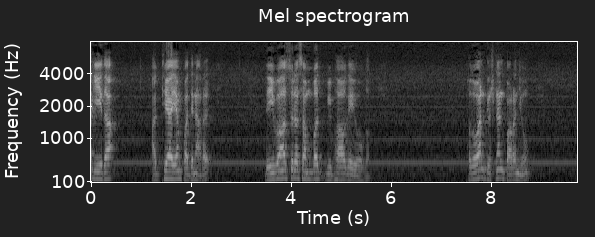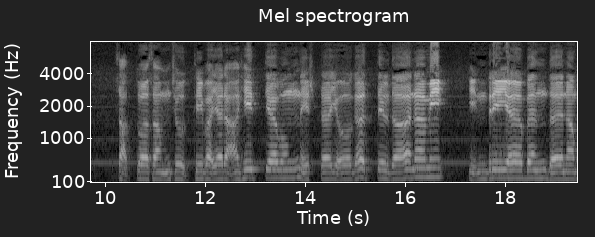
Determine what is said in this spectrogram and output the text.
ഗീത അധ്യായം പതിനാറ് ദൈവാസുര സമ്പദ് വിഭാഗ യോഗം ഭഗവാൻ കൃഷ്ണൻ പറഞ്ഞു സത്വസംശുദ്ധിഭയരാഹിത്യവും നിഷ്ഠയോഗത്തിൽ ദാനമി ഇന്ദ്രിയ ബന്ധനം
